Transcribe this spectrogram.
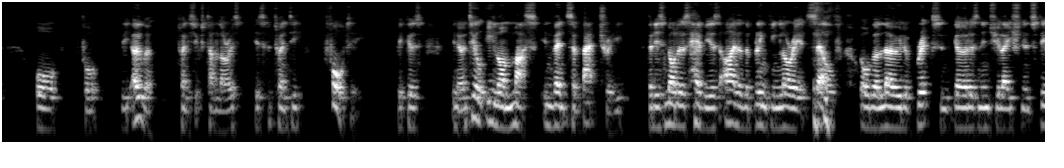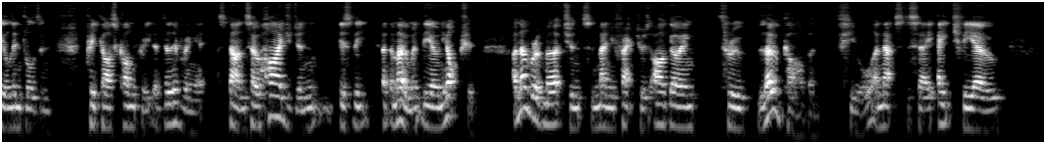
or for the over 26 ton lorries is for 2040 because you know until Elon Musk invents a battery that is not as heavy as either the blinking lorry itself or the load of bricks and girders and insulation and steel lintels and precast concrete that delivering it. It's done. So hydrogen is the at the moment the only option. A number of merchants and manufacturers are going through low carbon fuel, and that's to say HVO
